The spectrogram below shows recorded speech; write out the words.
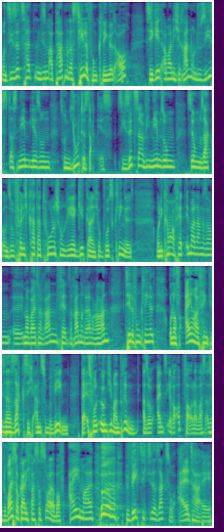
Und sie sitzt halt in diesem Apartment, das Telefon klingelt auch. Sie geht aber nicht ran und du siehst, dass neben ihr so ein, so ein Jutesack ist. Sie sitzt irgendwie neben so einem, so einem Sack und so völlig katatonisch und reagiert gar nicht, obwohl es klingelt. Und die Kamera fährt immer langsam, äh, immer weiter ran, fährt ran, ran, ran, ran, Telefon klingelt und auf einmal fängt dieser Sack sich an zu bewegen. Da ist wohl irgendjemand drin, also eins ihrer Opfer oder was. Also du weißt auch gar nicht, was das soll, aber auf einmal äh, bewegt sich dieser Sack so. Alter, ey,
